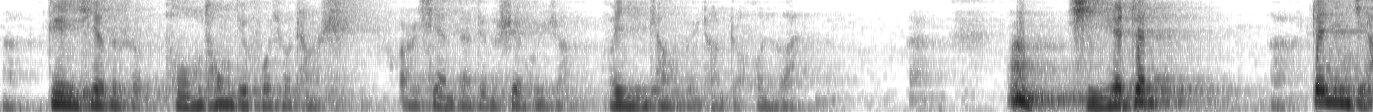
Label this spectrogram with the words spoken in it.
啊，这些都是普通的佛学常识，而现在这个社会上非常非常之混乱啊，邪正。真假，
